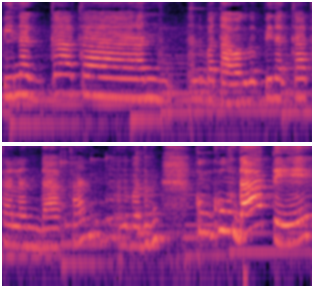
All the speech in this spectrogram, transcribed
pinagkakaran... Ano ba tawag doon? Pinagkakalandakan? Ano ba doon? Kung, kung dati,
